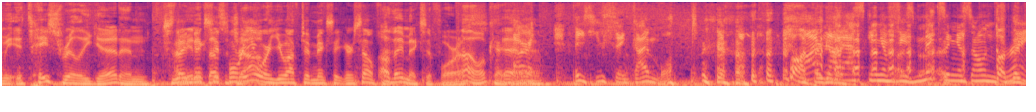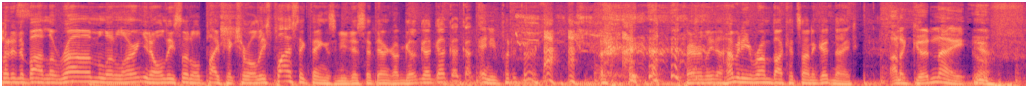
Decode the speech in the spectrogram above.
mean, it tastes really good, and So I they mean, mix it, does the for you, or you have to mix it yourself? Oh, they mix it for us. Oh, okay. Yeah. All right. You think I'm old. Well, I'm I'm not that- asking him if he's mixing his own Look, drinks. they put in a bottle of rum, a little orange, you know, all these little, I picture all these plastic things, and you just sit there and go, go, go, go, go, go, and you put it through. Apparently, not. how many rum buckets on a good night? On a good night, oof.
